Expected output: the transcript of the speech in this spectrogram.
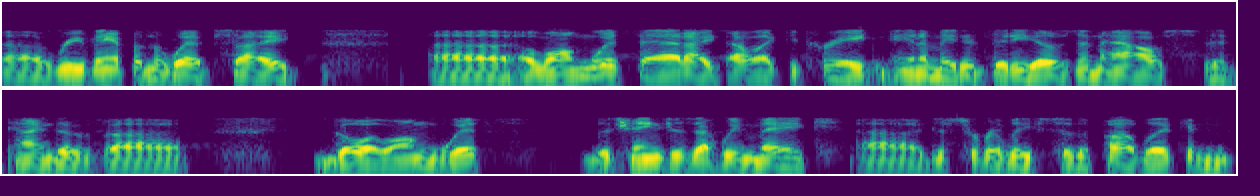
uh, revamping the website. Uh, along with that, I, I like to create animated videos in house that kind of uh, go along with the changes that we make, uh, just to release to the public, and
